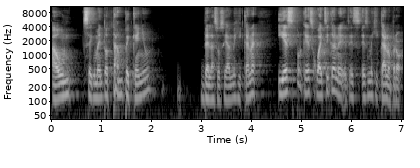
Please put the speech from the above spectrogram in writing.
a un segmento tan pequeño de la sociedad mexicana. Y es porque es white es, es mexicano, pero,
